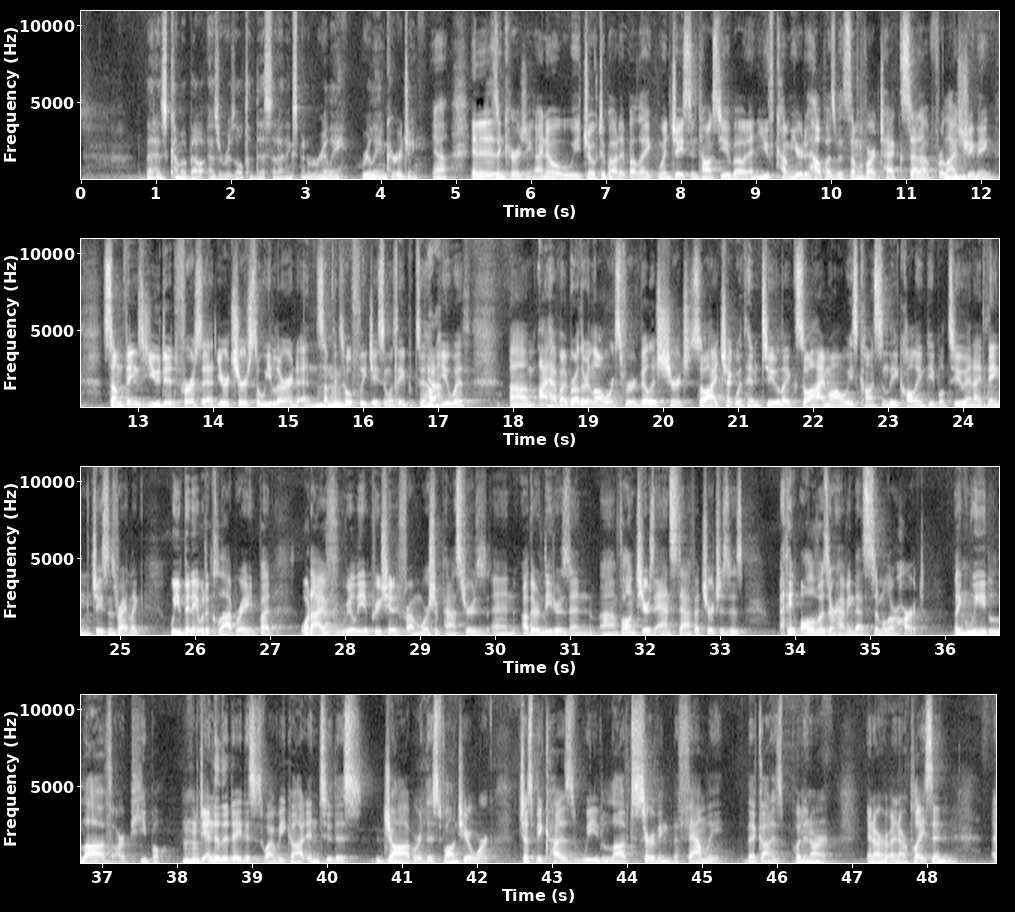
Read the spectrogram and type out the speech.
that has come about as a result of this that I think's been really really encouraging. Yeah, and it is encouraging. I know we joked about it, but like when Jason talks to you about, and you've come here to help us with some of our tech setup for live streaming, some things you did first at your church, so we learned, and some things hopefully Jason was able to help Yeah. you with. Um, I have my brother-in-law works for a village church, so I check with him too. Like, so I'm always constantly calling people too, and I think Jason's right. Like, we've been able to collaborate, but what I've really appreciated from worship pastors and other leaders and uh, volunteers and staff at churches is I think all of us are having that similar heart. Like mm-hmm. we love our people. Mm-hmm. At the end of the day, this is why we got into this job or this volunteer work, just because we loved serving the family that God has put in mm-hmm. our in our in our place. And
